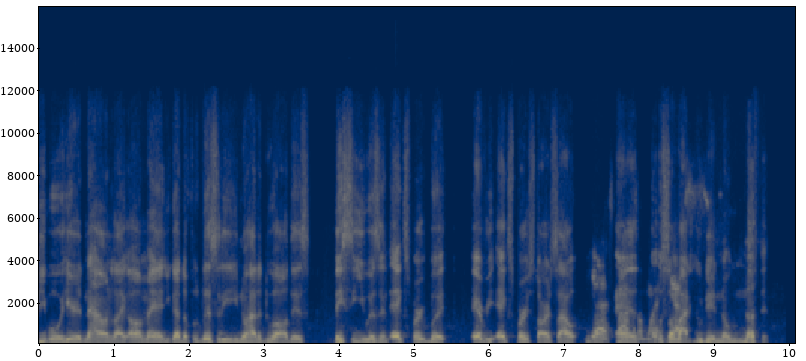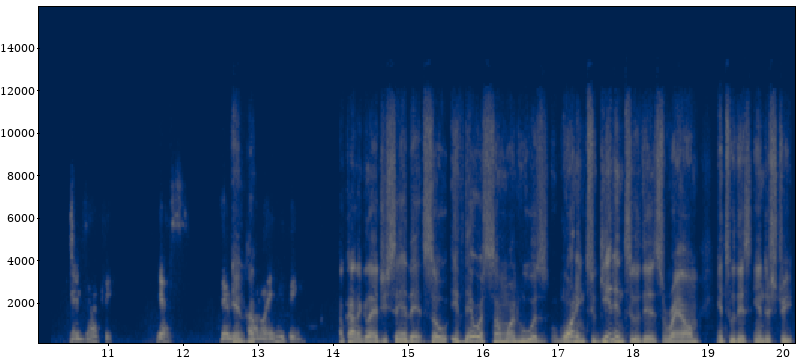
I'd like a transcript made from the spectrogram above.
people hear it now and like, oh man, you got the publicity, you know how to do all this. They see you as an expert, but every expert starts out yes as somebody yes. who didn't know nothing. Exactly. Yes. There is not on anything. I'm kind of glad you said that. So, if there was someone who was wanting to get into this realm, into this industry,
